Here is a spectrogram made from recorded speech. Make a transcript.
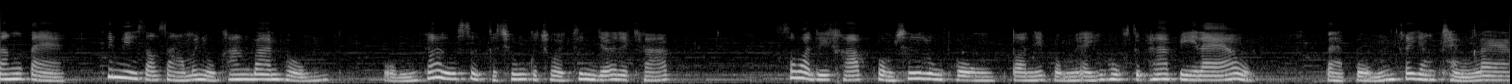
ตั้งแต่ที่มีสาวๆมาอยู่ข้างบ้านผม ผมก็รู้สึกกระชุ่มกระชวยขึ้นเยอะเลยครับ สวัสดีครับ ผมชื่อลุงพงศ์ตอนนี้ผมมีอายุ 65 ปีแล้ว แต่ผมก็ยังแข็งแรง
